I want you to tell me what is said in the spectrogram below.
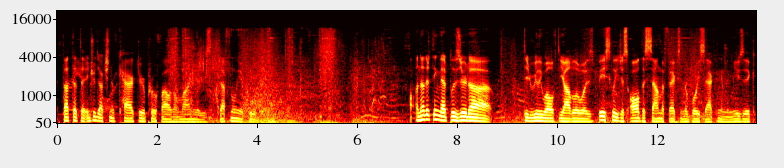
thought that the introduction of character profiles online was definitely a cool thing. Another thing that Blizzard uh, did really well with Diablo was basically just all the sound effects and the voice acting and the music.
